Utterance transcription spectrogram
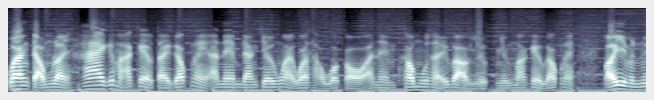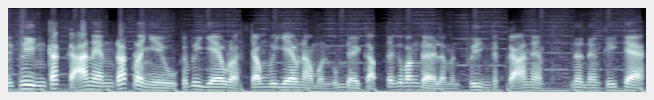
quan trọng là hai cái mã kèo tài góc này anh em đang chơi ngoài qua thầu qua cò anh em không có thể vào được những mã kèo góc này bởi vì mình mới phiên tất cả anh em rất là nhiều cái video rồi trong video nào mình cũng đề cập tới cái vấn đề là mình phiên tất cả anh em nên đăng ký trang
